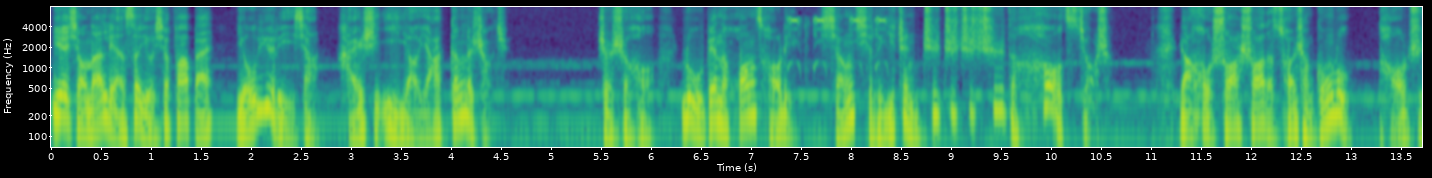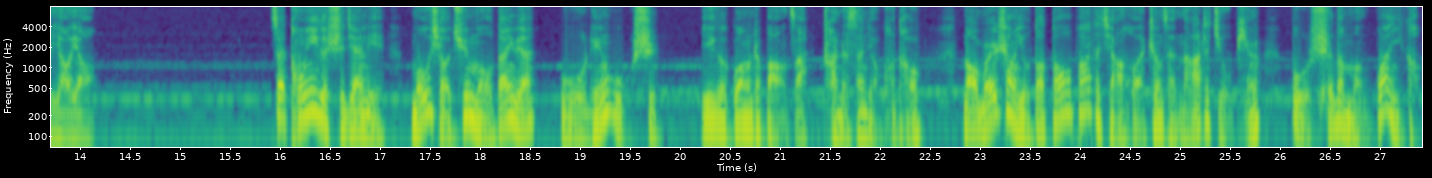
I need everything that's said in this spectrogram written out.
叶小楠脸色有些发白，犹豫了一下，还是一咬牙跟了上去。这时候，路边的荒草里响起了一阵吱吱吱吱的耗子叫声，然后刷刷的窜上公路，逃之夭夭。在同一个时间里，某小区某单元五零五室，一个光着膀子、穿着三角裤头、脑门上有道刀疤的家伙，正在拿着酒瓶，不时的猛灌一口，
